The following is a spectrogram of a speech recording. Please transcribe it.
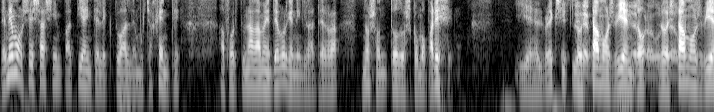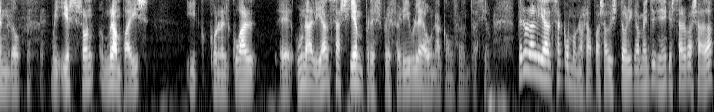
Tenemos esa simpatía intelectual de mucha gente, afortunadamente, porque en Inglaterra no son todos como parecen. Y en el Brexit lo estamos viendo, lo estamos viendo, y es, son un gran país y con el cual eh, una alianza siempre es preferible a una confrontación. Pero la alianza, como nos ha pasado históricamente, tiene que estar basada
